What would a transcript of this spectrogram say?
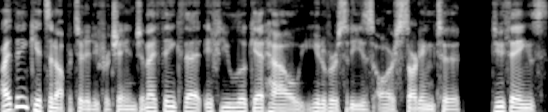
I think it's an opportunity for change. And I think that if you look at how universities are starting to do things,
